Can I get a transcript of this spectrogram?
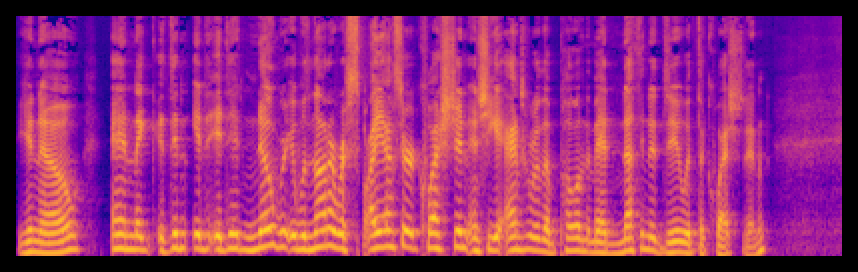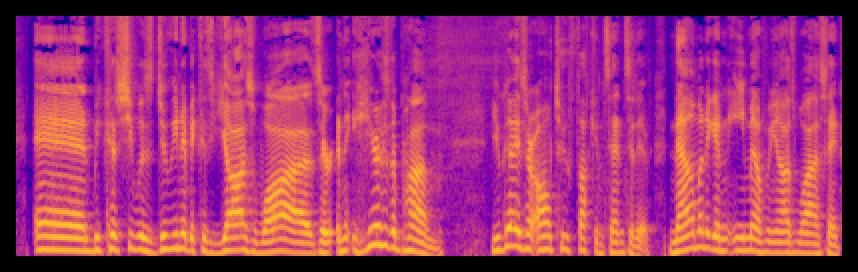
you know. And like it didn't, it, it did no, it was not a resp I asked her a question, and she answered with a poem that had nothing to do with the question and because she was doing it because Yaz was or and here's the problem. You guys are all too fucking sensitive. Now I'm gonna get an email from Yaz Waz saying,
